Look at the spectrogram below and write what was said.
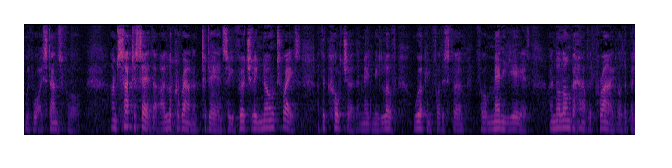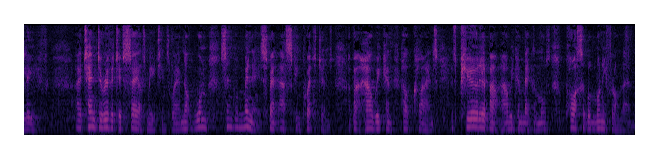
with what it stands for. I'm sad to say that I look around today and see virtually no trace of the culture that made me love working for this firm for many years. I no longer have the pride or the belief. I attend derivative sales meetings where not one single minute is spent asking questions about how we can help clients. It's purely about how we can make the most possible money from them.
